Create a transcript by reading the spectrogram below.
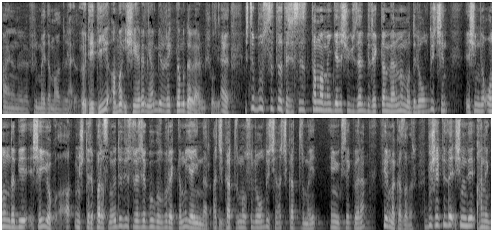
aynen öyle firmayı da mağdur Yani ediyor. ödediği ama işe yaramayan bir reklamı da vermiş oluyor. Evet. İşte bu strateji siz tamamen gelişi güzel bir reklam verme modeli olduğu için e şimdi onun da bir şeyi yok. Müşteri parasını ödediği sürece Google bu reklamı yayınlar. Açık arttırma usulü olduğu için açık arttırmayı en yüksek veren firma kazanır. Bu şekilde şimdi hani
